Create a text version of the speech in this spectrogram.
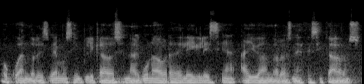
o cuando les vemos implicados en alguna obra de la Iglesia ayudando a los necesitados.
